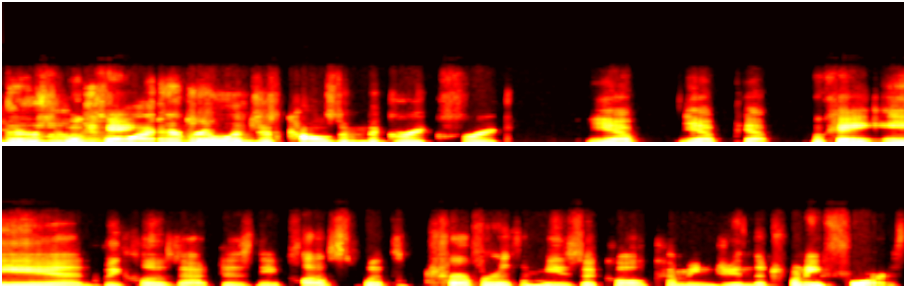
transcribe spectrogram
There's a reason okay. why everyone just calls him the Greek freak. Yep, yep, yep. Okay, and we close out Disney Plus with Trevor the Musical coming June the 24th.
